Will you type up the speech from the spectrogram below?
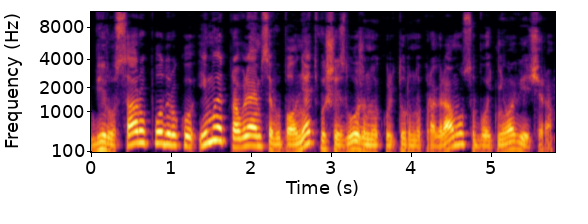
Беру Сару под руку, и мы отправляемся выполнять вышеизложенную культурную программу субботнего вечера.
